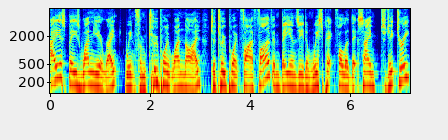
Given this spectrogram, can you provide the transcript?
ASB's one-year rate went from 2.19 to 2.55, and BNZ and Westpac followed that same trajectory.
